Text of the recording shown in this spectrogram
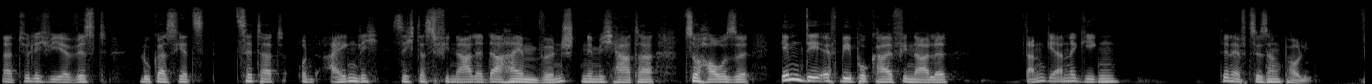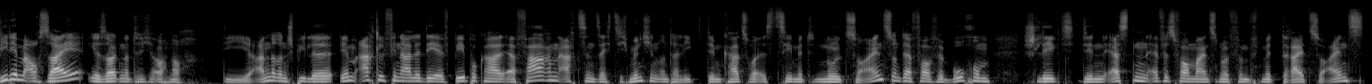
natürlich, wie ihr wisst, Lukas jetzt zittert und eigentlich sich das Finale daheim wünscht, nämlich Hertha zu Hause im DFB-Pokalfinale, dann gerne gegen den FC St. Pauli. Wie dem auch sei, ihr sollt natürlich auch noch die anderen Spiele im Achtelfinale DFB-Pokal erfahren. 1860 München unterliegt dem Karlsruher SC mit 0 zu 1 und der VfL Bochum schlägt den ersten FSV Mainz 05 mit 3 zu 1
